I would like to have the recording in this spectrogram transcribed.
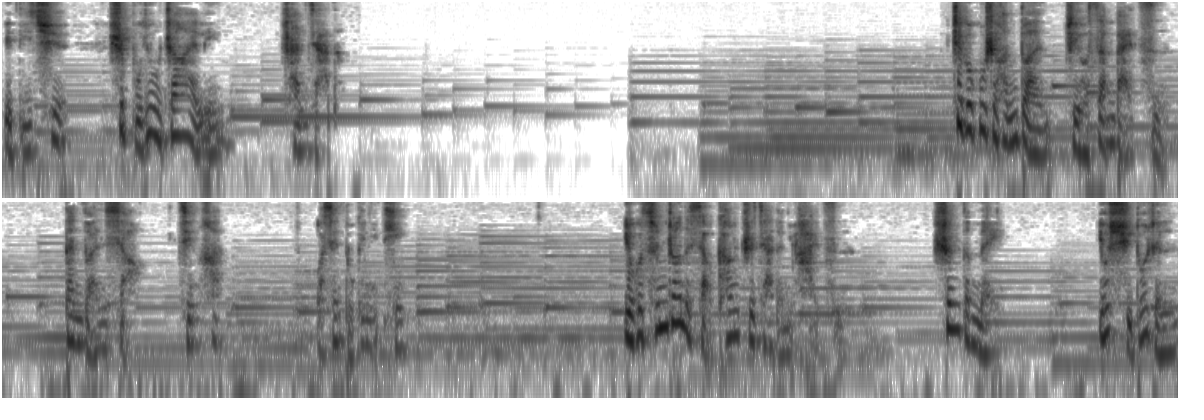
也的确是不用张爱玲掺假的。这个故事很短，只有三百字，但短小。金汉，我先读给你听。有个村庄的小康之家的女孩子，生得美，有许多人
